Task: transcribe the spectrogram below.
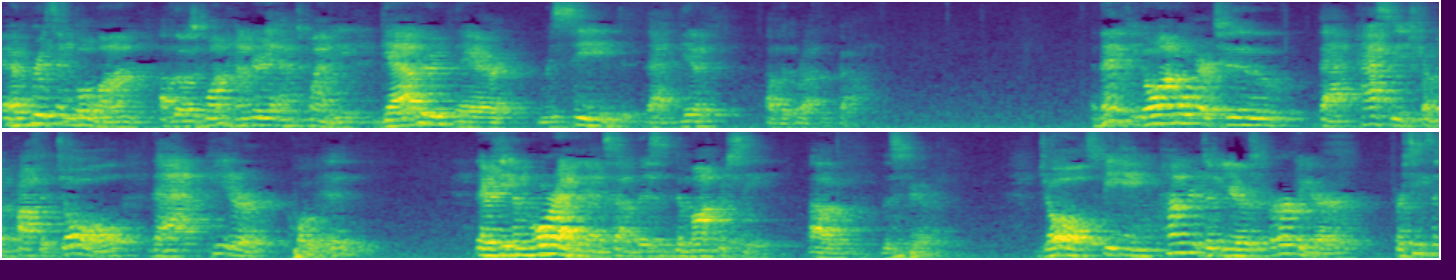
Every single one of those 120 gathered there received that gift of the breath of God. And then if you go on over to that passage from the prophet Joel that Peter quoted, there's even more evidence of this democracy of the Spirit. Joel, speaking hundreds of years earlier, foresees a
